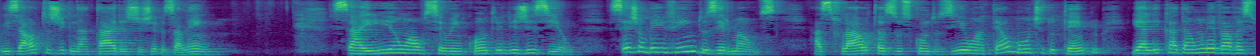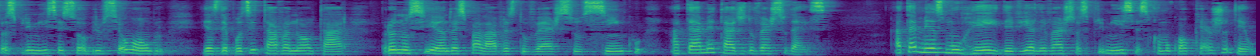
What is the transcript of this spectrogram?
Os altos dignatários de Jerusalém saíam ao seu encontro e lhes diziam: Sejam bem-vindos, irmãos. As flautas os conduziam até o monte do templo e ali cada um levava as suas primícias sobre o seu ombro e as depositava no altar, pronunciando as palavras do verso 5 até a metade do verso 10. Até mesmo o rei devia levar suas primícias, como qualquer judeu.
